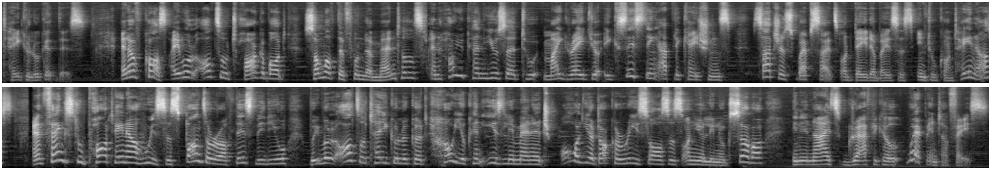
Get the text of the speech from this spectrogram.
take a look at this. And of course I will also talk about some of the fundamentals and how you can use it to migrate your existing applications such as websites or databases into containers. And thanks to Portainer who is the sponsor of this video, we will also take a look at how you can easily manage all your Docker resources on your Linux server in a nice graphical web interface.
